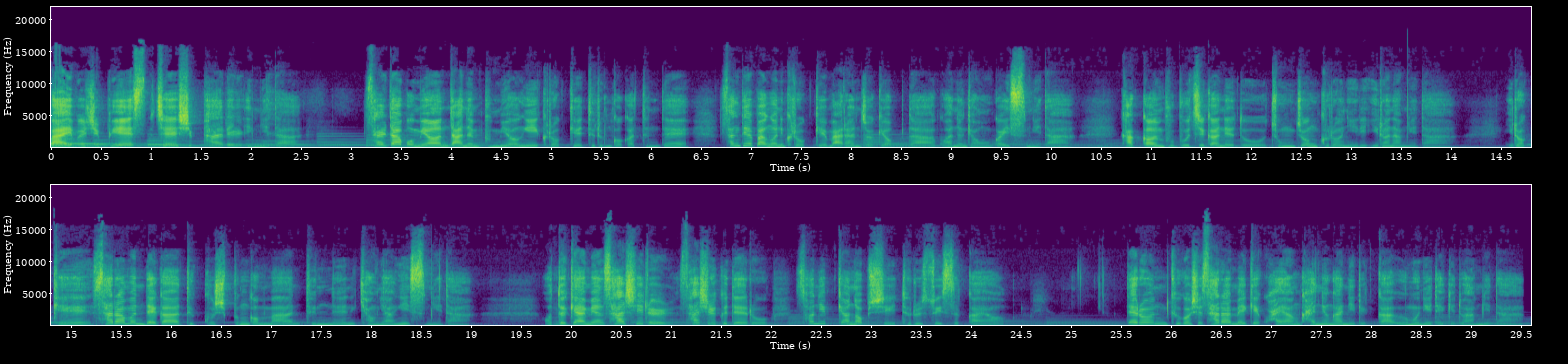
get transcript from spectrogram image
바이블 GPS 제 18일입니다. 살다 보면 나는 분명히 그렇게 들은 것 같은데 상대방은 그렇게 말한 적이 없다고 하는 경우가 있습니다. 가까운 부부지간에도 종종 그런 일이 일어납니다. 이렇게 사람은 내가 듣고 싶은 것만 듣는 경향이 있습니다. 어떻게 하면 사실을 사실 그대로 선입견 없이 들을 수 있을까요? 때론 그것이 사람에게 과연 가능한 일일까 의문이 되기도 합니다.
